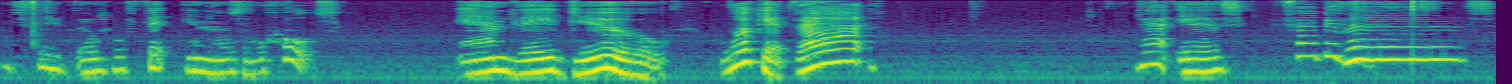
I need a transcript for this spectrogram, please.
Let's see if those will fit in those little holes. And they do. Look at that. That is fabulous.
